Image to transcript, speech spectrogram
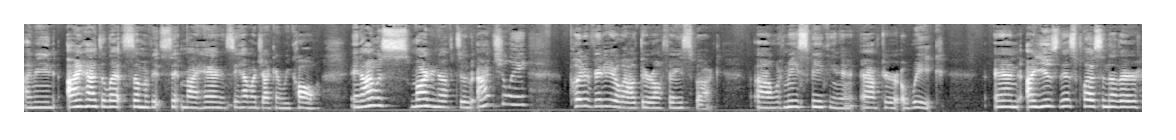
I mean, I had to let some of it sit in my head and see how much I can recall. And I was smart enough to actually put a video out there on Facebook uh, with me speaking it after a week. And I used this plus another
